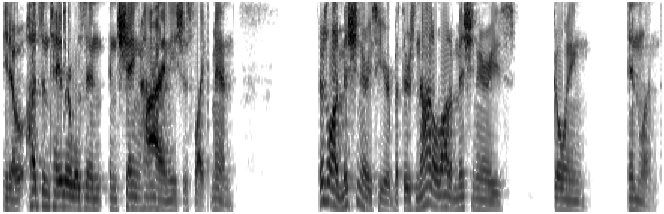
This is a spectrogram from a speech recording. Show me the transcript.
You know, Hudson Taylor was in in Shanghai and he's just like, man, there's a lot of missionaries here, but there's not a lot of missionaries going inland.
